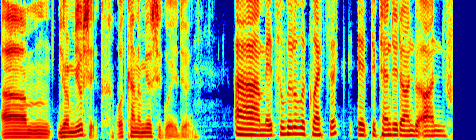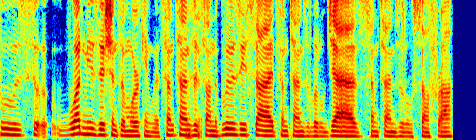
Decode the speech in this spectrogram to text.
Um, your music. What kind of music were you doing? Um, it's a little eclectic. It depended on on who's what musicians I'm working with. Sometimes it's on the bluesy side, sometimes a little jazz, sometimes a little soft rock.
